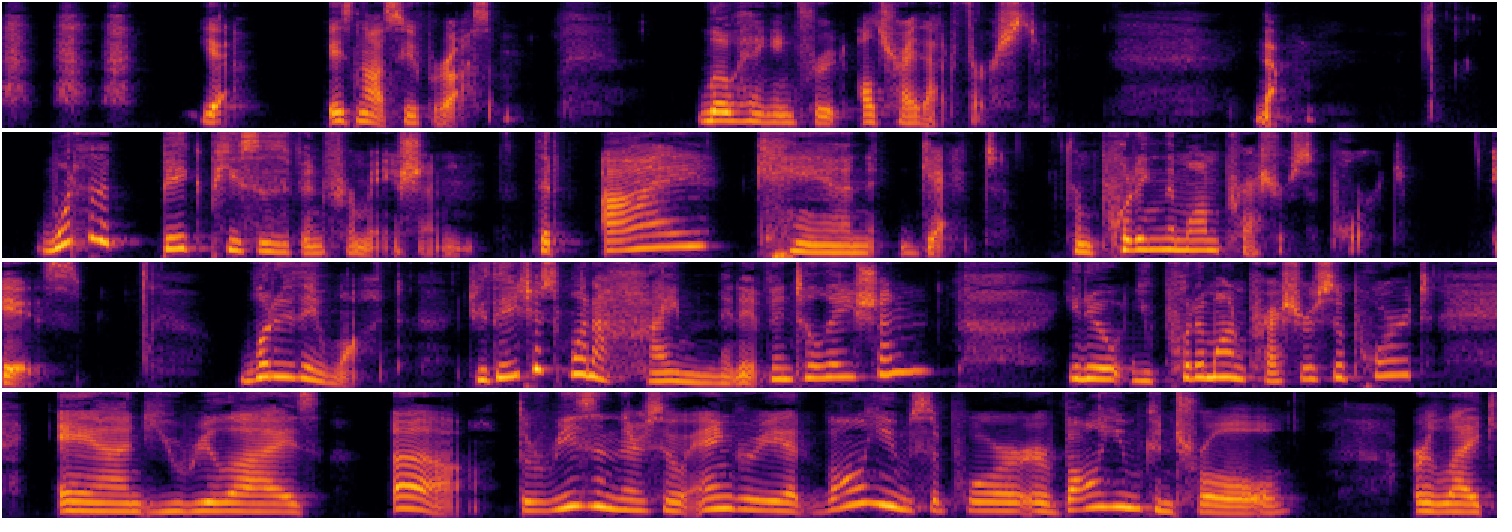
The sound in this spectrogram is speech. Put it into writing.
yeah, it's not super awesome. Low hanging fruit. I'll try that first. Now, one of the big pieces of information that I can get from putting them on pressure support is what do they want? Do they just want a high minute ventilation? You know, you put them on pressure support and you realize, oh, the reason they're so angry at volume support or volume control or like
